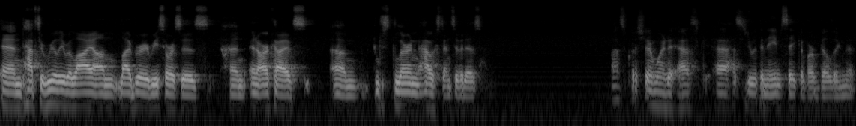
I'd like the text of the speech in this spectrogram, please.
and have to really rely on library resources and, and archives um, and just learn how extensive it is. Last question I wanted to ask uh, has to do with the namesake of our building, the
